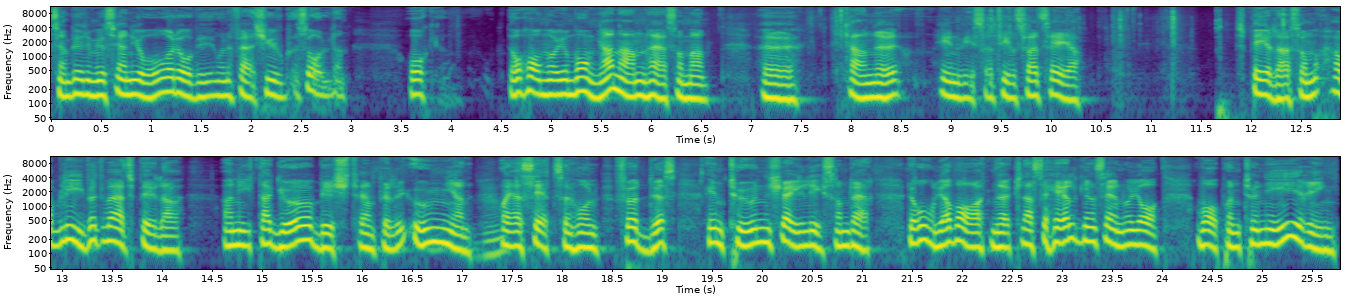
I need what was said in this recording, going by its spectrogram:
Sen blev de ju seniorer då vid ungefär 20-årsåldern. Och då har man ju många namn här som man eh, kan eh, hänvisa till så att säga. Spelare som har blivit världsspelare. Anita Görbisch till exempel i Ungern har jag sett sedan hon föddes. En tunn tjej liksom där. Det roliga var att när Klasse Helgen sen och jag var på en turnering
